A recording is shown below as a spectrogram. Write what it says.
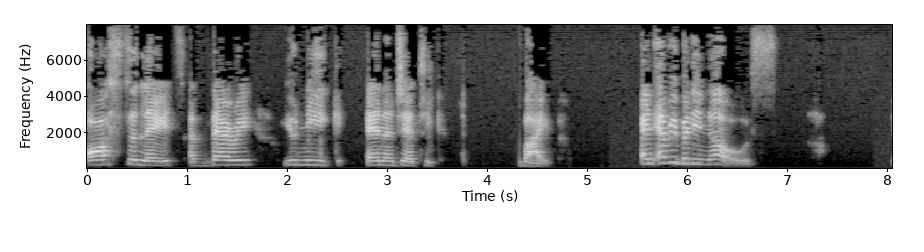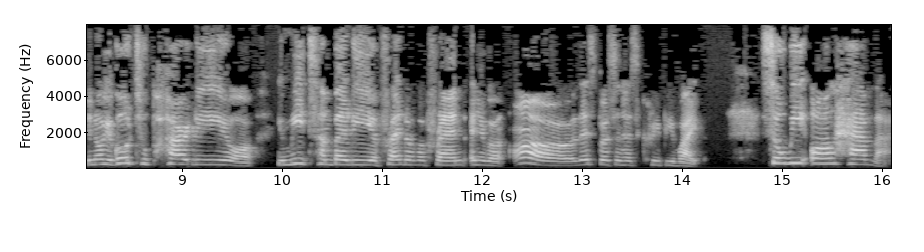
oscillates a very unique energetic vibe. And everybody knows. You know, you go to a party or you meet somebody, a friend of a friend, and you go, oh, this person has a creepy vibe. So we all have that.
